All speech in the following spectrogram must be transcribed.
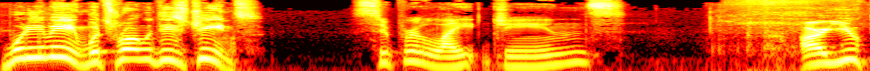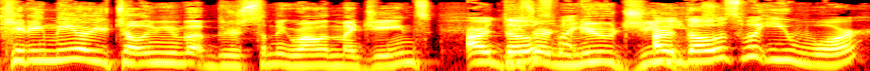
What do you mean? What's wrong with these jeans? Super light jeans. Are you kidding me? Are you telling me about there's something wrong with my jeans? Are those These are what, new jeans. Are those what you wore?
